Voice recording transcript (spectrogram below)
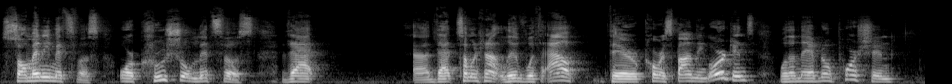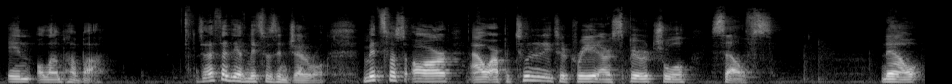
so many mitzvahs or crucial mitzvahs that uh, that someone cannot live without their corresponding organs, well, then they have no portion in Olam Haba. So that's the idea of mitzvahs in general. Mitzvahs are our opportunity to create our spiritual selves. Now,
